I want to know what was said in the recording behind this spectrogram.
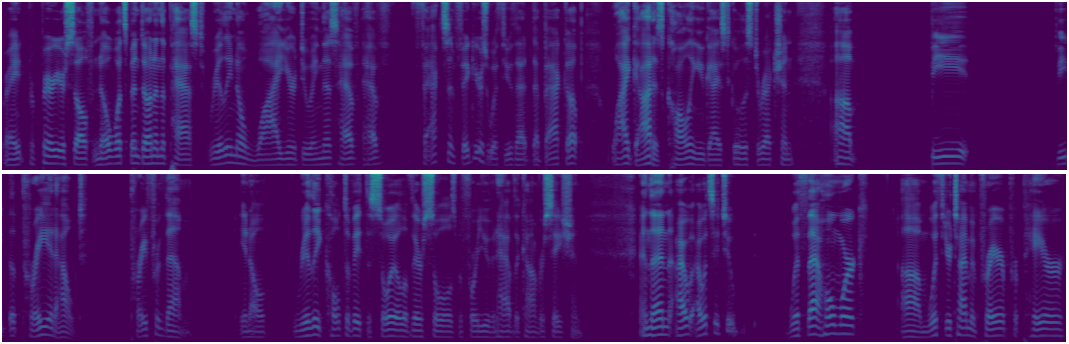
right? Prepare yourself, know what's been done in the past, really know why you're doing this, have have facts and figures with you that that back up why God is calling you guys to go this direction. Um, be be uh, pray it out. Pray for them. You know, really cultivate the soil of their souls before you even have the conversation. And then I, I would say too, with that homework, um, with your time in prayer, prepare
